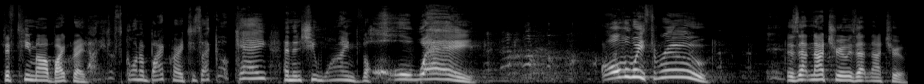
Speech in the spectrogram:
15 mile bike ride. Honey, let's go on a bike ride. She's like, okay. And then she whined the whole way, all the way through. Is that not true? Is that not true?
